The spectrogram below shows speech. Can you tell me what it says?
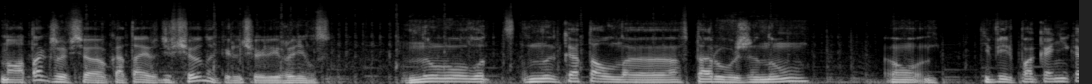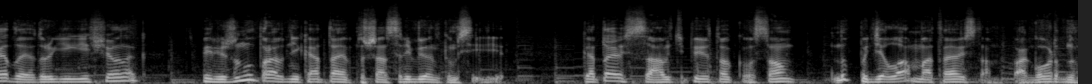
Ну, а также все, катаешь девчонок или что, или женился? Ну, вот накатал на вторую жену. Вот. Теперь пока не катаю других девчонок. Теперь и жену, правда, не катаю, потому что она с ребенком сидит. Катаюсь сам теперь только сам, ну, по делам мотаюсь там, по городу.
